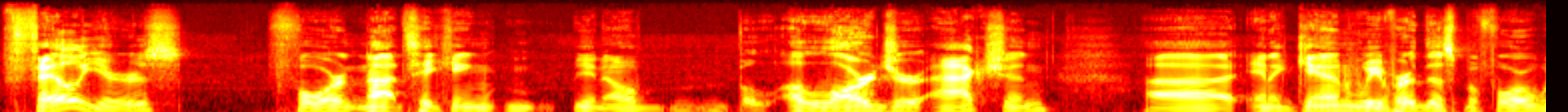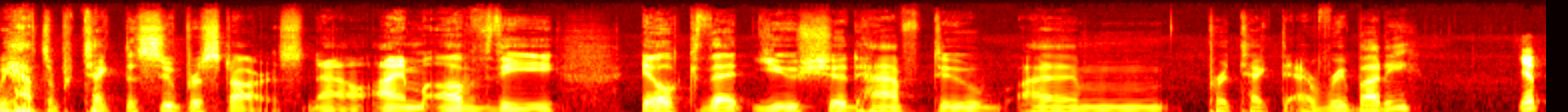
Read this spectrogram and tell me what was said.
failures for not taking, you know, a larger action. Uh, and again, we've heard this before. We have to protect the superstars. Now, I'm of the ilk that you should have to um, protect everybody. Yep.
